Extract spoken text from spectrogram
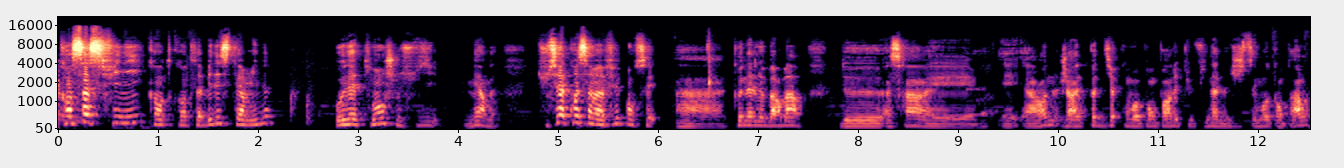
quand ça se finit, quand, quand la BD se termine, honnêtement, je me suis dit, merde. Tu sais à quoi ça m'a fait penser? À Conan le barbare de et, Aaron. J'arrête pas de dire qu'on va pas en parler, puis au final, c'est moi qui en parle.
